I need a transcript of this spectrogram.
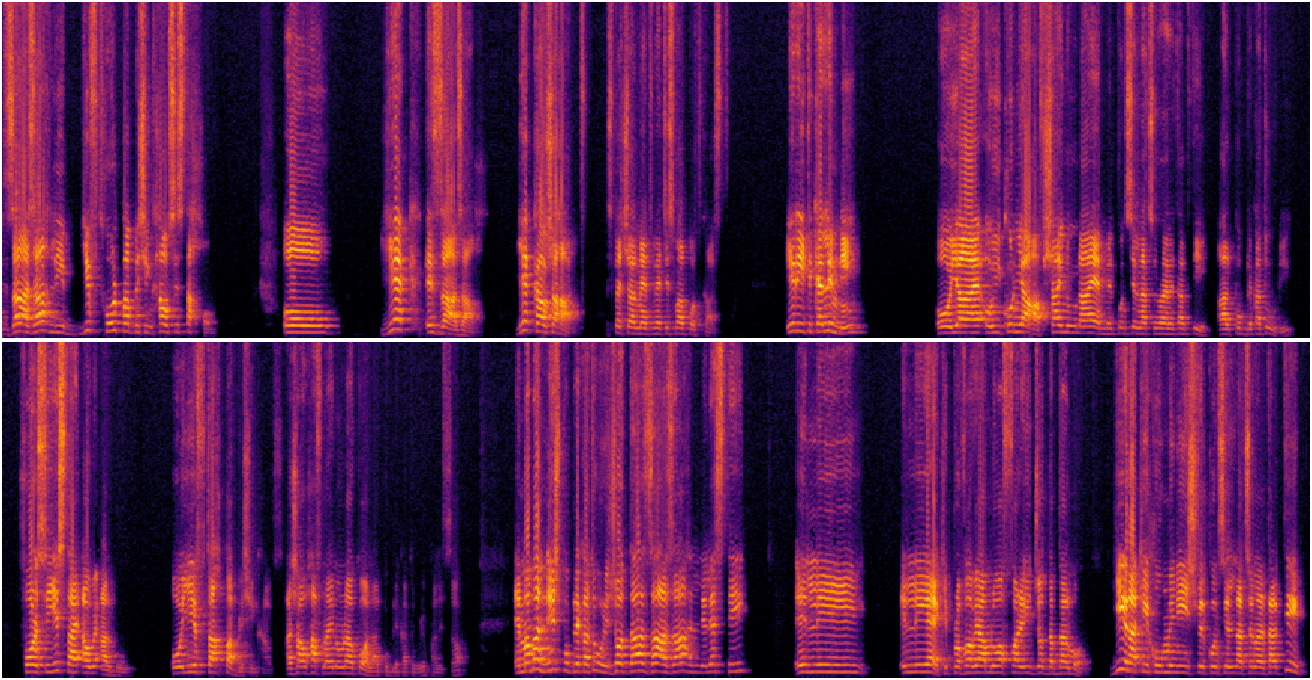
Zaza li jiftħu l-publishing houses tagħhom. U jekk iż-żaza, jekk hawn xi ħadd, speċjalment meta jisma' l-podcast, irid ikellimni u jkun jaf xajnuna hemm il-Kunsill Nazzjonali tal-Ktib għal-Pubblikaturi, forsi jista' jqawwi qalbu u jiftaħ publishing house, għax hawn ħafna jnuna wkoll għal pubblikaturi bħalissa. Imma m'għandniex pubblikaturi ġodda żgħażagħ li lesti illi illi hekk jipprovaw jagħmlu affarijiet ġodda b'dal mod. Jiena kieku minix fil-Kunsill Nazzjonali tal-Ktib,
